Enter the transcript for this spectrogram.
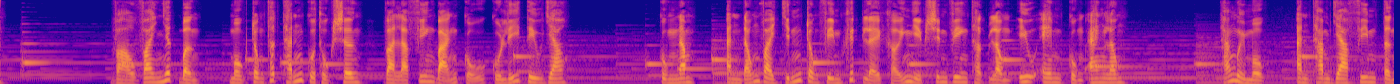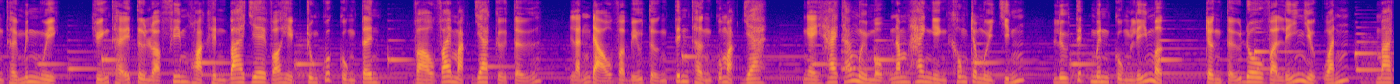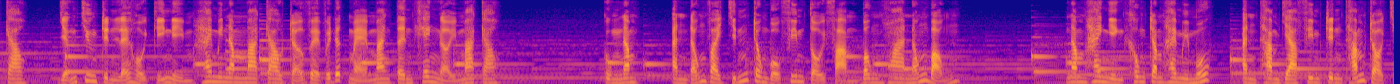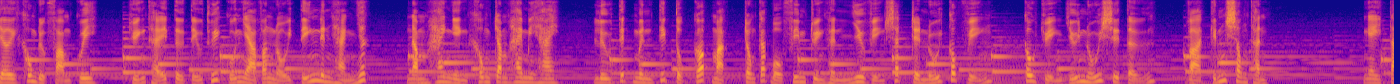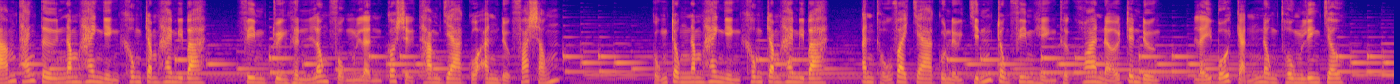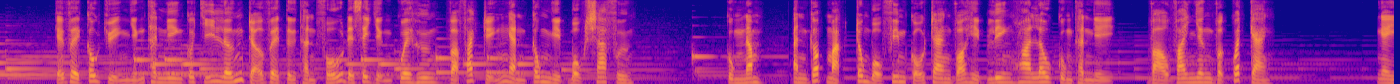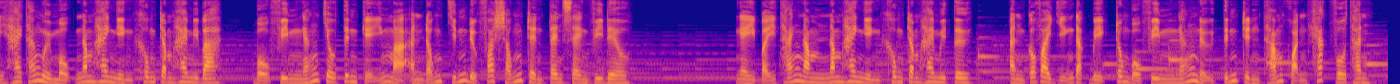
Vào vai Nhất Bần, một trong thất thánh của Thục Sơn và là phiên bản cũ của Lý Tiêu Giao. Cùng năm, anh đóng vai chính trong phim khích lệ khởi nghiệp sinh viên thật lòng yêu em cùng An Long. Tháng 11, anh tham gia phim Tần Thời Minh Nguyệt, chuyển thể từ loạt phim hoạt hình 3D võ hiệp Trung Quốc cùng tên, vào vai mặt gia cự tử, lãnh đạo và biểu tượng tinh thần của mặt gia. Ngày 2 tháng 11 năm 2019, Lưu Tích Minh cùng Lý Mật, Trần Tử Đô và Lý Nhược Oánh, Ma Cao, dẫn chương trình lễ hội kỷ niệm 20 năm Ma Cao trở về với đất mẹ mang tên khen ngợi Ma Cao. Cùng năm, anh đóng vai chính trong bộ phim tội phạm bông hoa nóng bỏng. Năm 2021, anh tham gia phim trinh thám trò chơi không được phạm quy, chuyển thể từ tiểu thuyết của nhà văn nổi tiếng Ninh Hàng Nhất. Năm 2022, Lưu Tích Minh tiếp tục góp mặt trong các bộ phim truyền hình như Viện sách trên núi Cốc Viễn, Câu chuyện dưới núi Sư Tử và Kính Sông Thành. Ngày 8 tháng 4 năm 2023, phim truyền hình Long Phụng lệnh có sự tham gia của anh được phát sóng. Cũng trong năm 2023, anh thủ vai cha của nữ chính trong phim hiện thực Hoa nở trên đường, lấy bối cảnh nông thôn Liên Châu. Kể về câu chuyện những thanh niên có chí lớn trở về từ thành phố để xây dựng quê hương và phát triển ngành công nghiệp bột sa phường. Cùng năm, anh góp mặt trong bộ phim cổ trang võ hiệp Liên Hoa Lâu cùng Thành Nghị, vào vai nhân vật Quách Càng. Ngày 2 tháng 11 năm 2023, bộ phim ngắn Châu Tinh Kỷ mà anh đóng chính được phát sóng trên Tencent Video. Ngày 7 tháng 5 năm 2024, anh có vai diễn đặc biệt trong bộ phim ngắn nữ tính trinh thám khoảnh khắc vô thanh.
